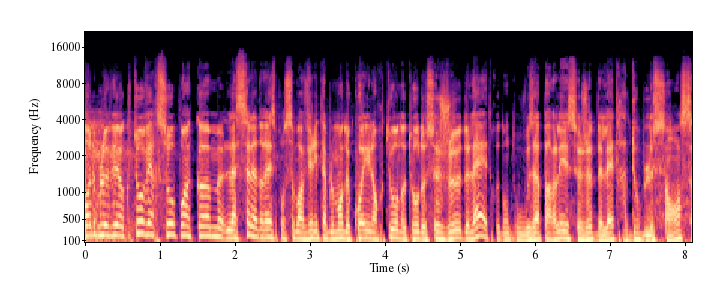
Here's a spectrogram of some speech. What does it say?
www.octoverso.com, la seule adresse pour savoir véritablement de quoi il en retourne autour de ce jeu de lettres dont on vous a parlé, ce jeu de lettres à double sens.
